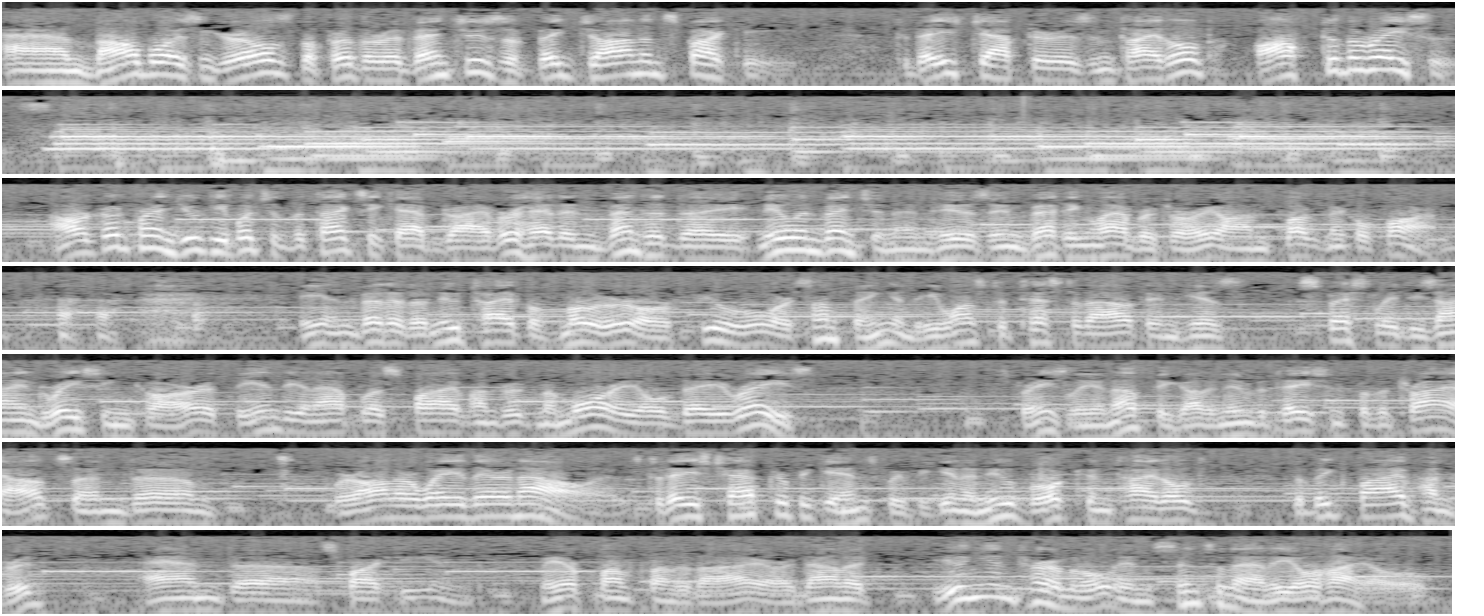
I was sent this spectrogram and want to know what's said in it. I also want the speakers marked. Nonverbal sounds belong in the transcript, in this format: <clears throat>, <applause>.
Speaker 1: And now, boys and girls, the further adventures of Big Jon and Sparkie. Today's chapter is entitled Off to the Races. Our good friend Yuki Butcher, the taxi cab driver, had invented a new invention in his inventing laboratory on Plug Nickel Farm. <laughs> he invented a new type of motor or fuel or something, and he wants to test it out in his specially designed racing car at the Indianapolis 500 Memorial Day race. Strangely enough, he got an invitation for the tryouts, and um, we're on our way there now. As today's chapter begins, we begin a new book entitled The Big 500, and uh, Sparkie and Mayor Plumpfront and I are down at Union Terminal in Cincinnati, Ohio.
